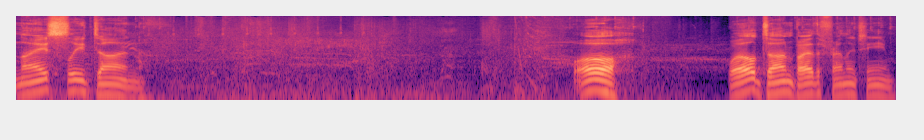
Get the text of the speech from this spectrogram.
Nicely done. Oh, well done by the friendly team.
